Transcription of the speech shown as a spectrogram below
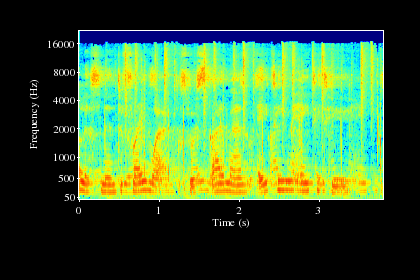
listening to Frameworks with Skyman 1882.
